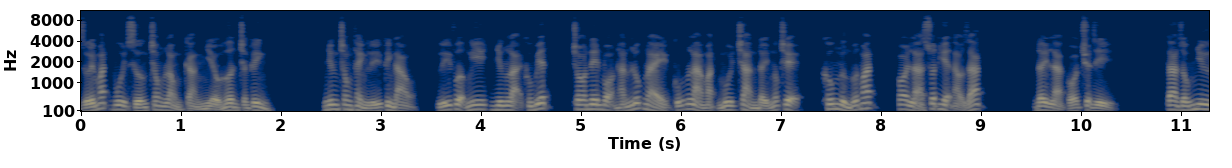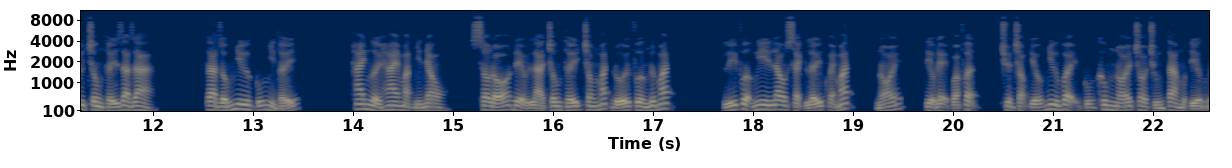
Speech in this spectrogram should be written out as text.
dưới mắt vui sướng trong lòng càng nhiều hơn chấn kinh. Nhưng trong thành lý kinh đạo, lý vượng nghi nhưng lại không biết, cho nên bọn hắn lúc này cũng là mặt mũi tràn đầy ngốc trệ, không ngừng nuốt mắt, coi là xuất hiện ảo giác đây là có chuyện gì? Ta giống như trông thấy ra ra ta giống như cũng nhìn thấy. Hai người hai mặt nhìn nhau, sau đó đều là trông thấy trong mắt đối phương nước mắt. Lý phượng nghi lau sạch lấy khỏe mắt, nói, tiểu đệ quá phận, chuyện trọng yếu như vậy cũng không nói cho chúng ta một tiếng,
